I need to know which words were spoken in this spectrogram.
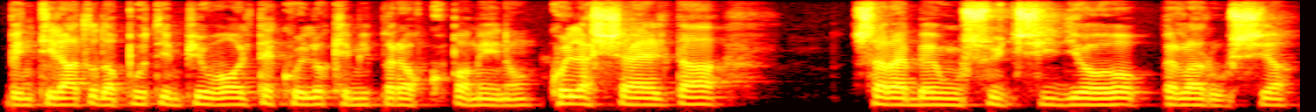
ventilato da Putin più volte è quello che mi preoccupa meno. Quella scelta sarebbe un suicidio per la Russia,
